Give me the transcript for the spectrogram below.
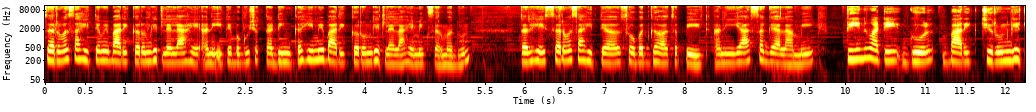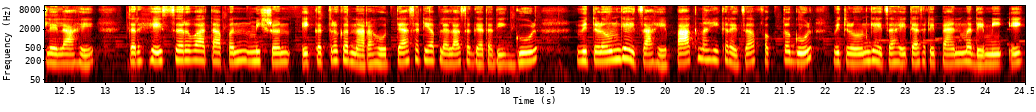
सर्व साहित्य मी बारीक करून घेतलेलं आहे आणि इथे बघू शकता डिंकही मी बारीक करून घेतलेला आहे मिक्सरमधून तर हे सर्व साहित्य सोबत गव्हाचं पीठ आणि या सगळ्याला मी तीन वाटी गूळ बारीक चिरून घेतलेला आहे. तर हे सर्व आता आपण मिश्रण एकत्र करणार आहोत. त्यासाठी आपल्याला सगळ्यात आधी गूळ वितळवून घ्यायचा आहे. पाक नाही करायचा फक्त गूळ वितळवून घ्यायचा आहे. त्यासाठी पॅनमध्ये मी एक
